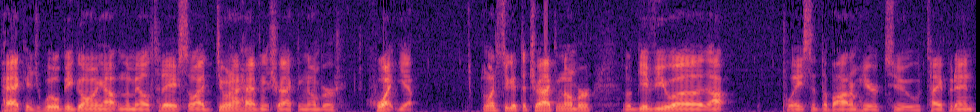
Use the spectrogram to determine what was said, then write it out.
package will be going out in the mail today, so I do not have a tracking number quite yet. Once you get the tracking number, it'll give you a place at the bottom here to type it in.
